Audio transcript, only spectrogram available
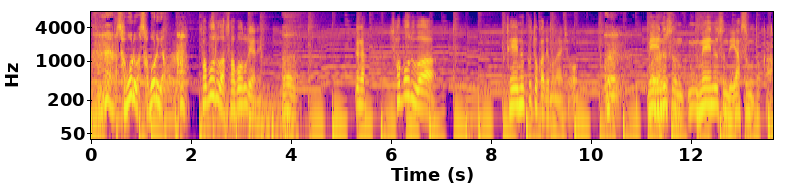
ほんまやな。サボるはサボるやもんな。サボるはサボるでやねうん。だからサボるは手抜くとかでもないでしょ？うん。目盗ん目盗んで休むとか。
